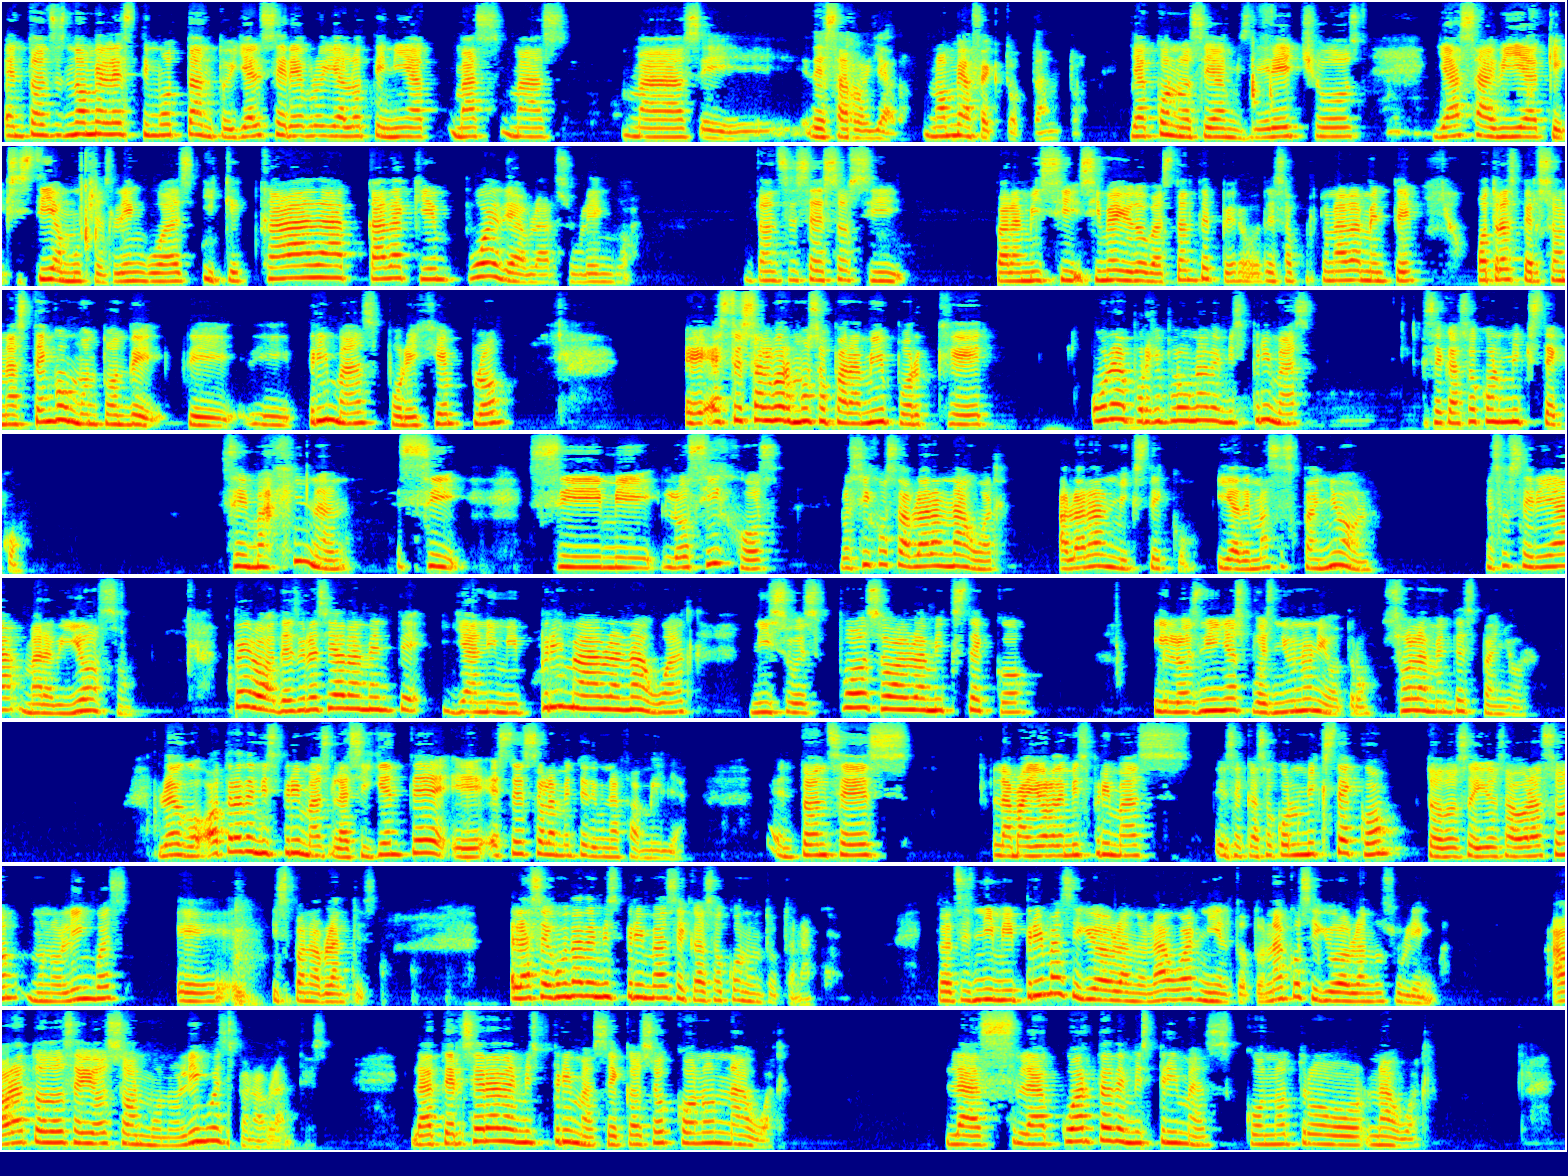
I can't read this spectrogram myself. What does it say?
entonces no me lastimó tanto, ya el cerebro ya lo tenía más, más, más eh, desarrollado, no me afectó tanto ya conocía mis derechos, ya sabía que existían muchas lenguas y que cada, cada quien puede hablar su lengua. Entonces eso sí, para mí sí, sí me ayudó bastante, pero desafortunadamente otras personas, tengo un montón de, primas, por ejemplo, eh, esto es algo hermoso para mí porque una, por ejemplo, una de mis primas se casó con mixteco. ¿Se imaginan si, si mi, los hijos, los hijos hablaran náhuatl, hablaran mixteco y además español, eso sería maravilloso. Pero desgraciadamente ya ni mi prima habla náhuatl, ni su esposo habla mixteco, y los niños pues ni uno ni otro, solamente español. Luego, otra de mis primas, la siguiente, eh, esta es solamente de una familia. Entonces, la mayor de mis primas se casó con un mixteco, todos ellos ahora son monolingües eh, hispanohablantes. La segunda de mis primas se casó con un totonaco. Entonces, ni mi prima siguió hablando náhuatl, ni el totonaco siguió hablando su lengua. Ahora todos ellos son monolingües hispanohablantes. La tercera de mis primas se casó con un náhuatl. La cuarta de mis primas con otro náhuatl.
